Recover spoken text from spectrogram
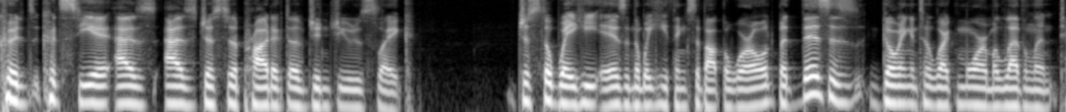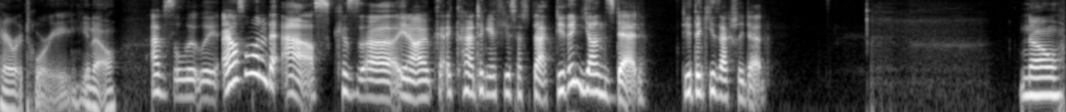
could could see it as as just a product of Jianzhu's like just the way he is and the way he thinks about the world. But this is going into like more malevolent territory you know? Absolutely. I also wanted to ask because uh you know i'm kind of taking a few steps back. Do you think yun's dead? Do you think he's actually dead? No.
